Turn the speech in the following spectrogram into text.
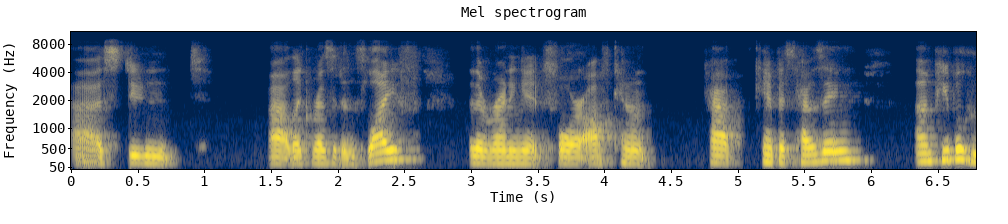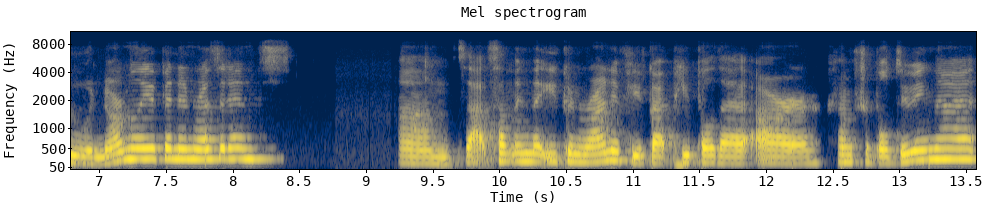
a student, uh, like Residence Life, and they're running it for off-campus housing. Um, people who would normally have been in residence. Um, so that's something that you can run if you've got people that are comfortable doing that.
